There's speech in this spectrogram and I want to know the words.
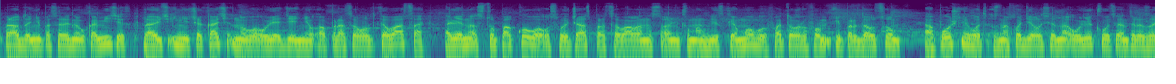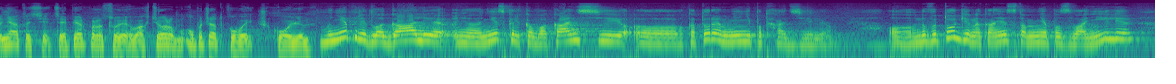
Праўда, непасрэдна ў камісіях раюць і не чакаць новаўвядзенняў, а працаўладкавацца. Алена Ступакова ў свой час працавала настаўнікам англійскай мовы, фотографам і прадаўцом. Апошні год знаходзілася на ўліку ў цэнтры занятасці. Цяпер працуе вахцёрам у пачатковай школе. Мне предлагали э, несколько вакансий, э, которые мне не подходили. Э, но в итоге, наконец-то, мне позвонили, Э,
